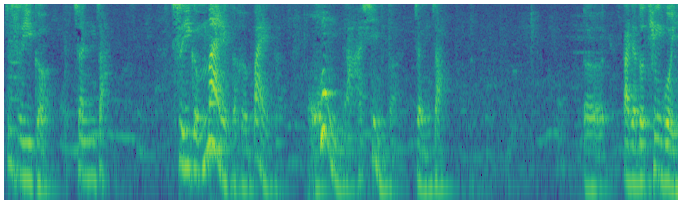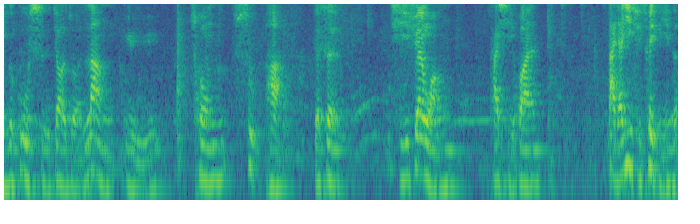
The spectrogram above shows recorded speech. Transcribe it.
这是一个征战，是一个麦子和稗子混杂性的征兆。呃，大家都听过一个故事，叫做“浪与葱树”哈，就是齐宣王。他喜欢大家一起吹笛子，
